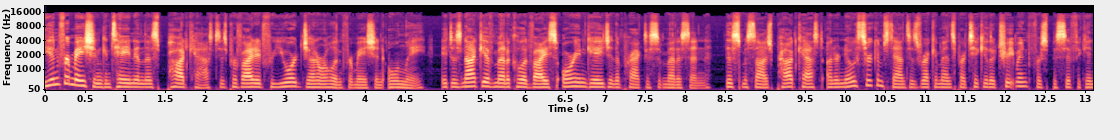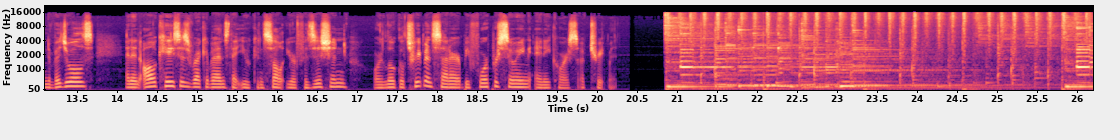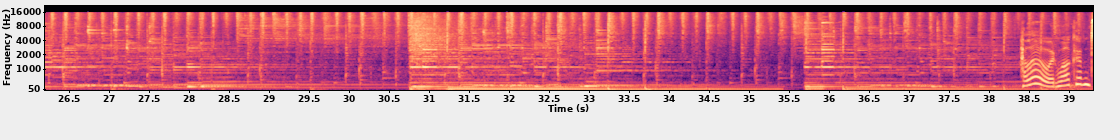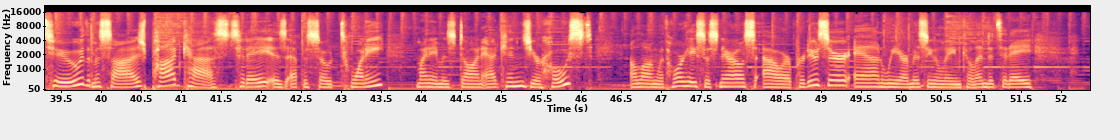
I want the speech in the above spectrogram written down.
The information contained in this podcast is provided for your general information only. It does not give medical advice or engage in the practice of medicine. This massage podcast under no circumstances recommends particular treatment for specific individuals and in all cases recommends that you consult your physician or local treatment center before pursuing any course of treatment. Hello, and welcome to the Massage Podcast. Today is episode 20. My name is Dawn Adkins, your host, along with Jorge Cisneros, our producer, and we are missing Elaine Kalenda today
